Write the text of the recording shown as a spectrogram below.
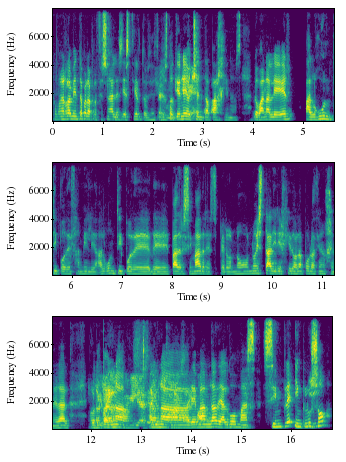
como una herramienta para profesionales, y es cierto, es decir, esto tiene 80 páginas, lo van a leer algún tipo de familia, algún tipo de, padres y madres, pero no, no, está dirigido a la población en general. Por lo tanto, hay una, hay una demanda de algo más simple, incluso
